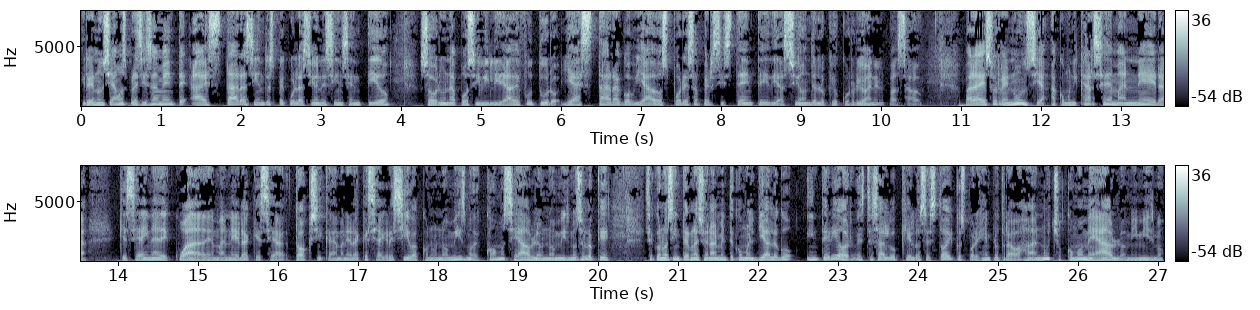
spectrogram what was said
Y renunciamos precisamente a estar haciendo especulaciones sin sentido sobre una posibilidad de futuro y a estar agobiados por esa persistente ideación de lo que ocurrió en el pasado. Para eso renuncia a comunicarse de manera que sea inadecuada, de manera que sea tóxica, de manera que sea agresiva con uno mismo, de cómo se habla uno mismo. Eso es lo que se conoce internacionalmente como el diálogo interior. Esto es algo que los estoicos, por ejemplo, trabajaban mucho. ¿Cómo me hablo a mí mismo?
